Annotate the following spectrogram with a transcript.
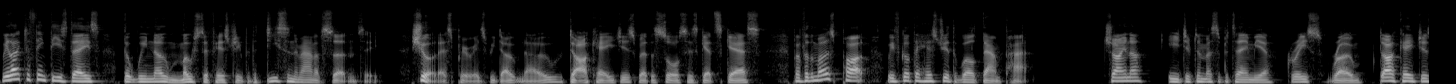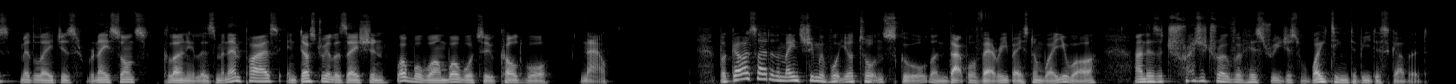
We like to think these days that we know most of history with a decent amount of certainty. Sure, there's periods we don't know, dark ages where the sources get scarce, but for the most part, we've got the history of the world down pat. China, Egypt and Mesopotamia, Greece, Rome, Dark Ages, Middle Ages, Renaissance, colonialism and empires, industrialization, World War I, World War II, Cold War, now. But go outside of the mainstream of what you're taught in school, and that will vary based on where you are, and there's a treasure trove of history just waiting to be discovered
